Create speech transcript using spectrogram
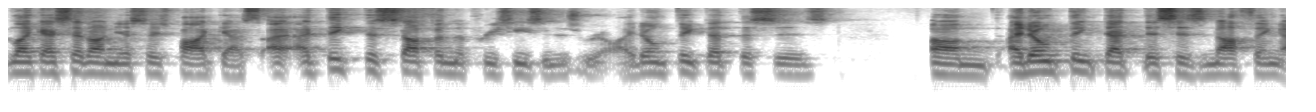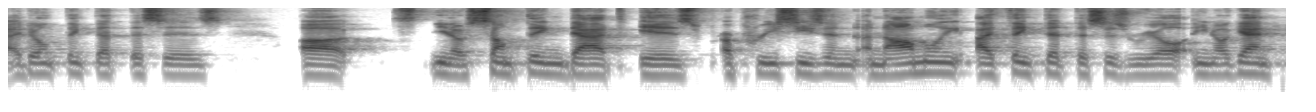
like I said on yesterday's podcast, I, I think this stuff in the preseason is real. I don't think that this is, um, I don't think that this is nothing. I don't think that this is, uh, you know, something that is a preseason anomaly. I think that this is real. You know, again,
